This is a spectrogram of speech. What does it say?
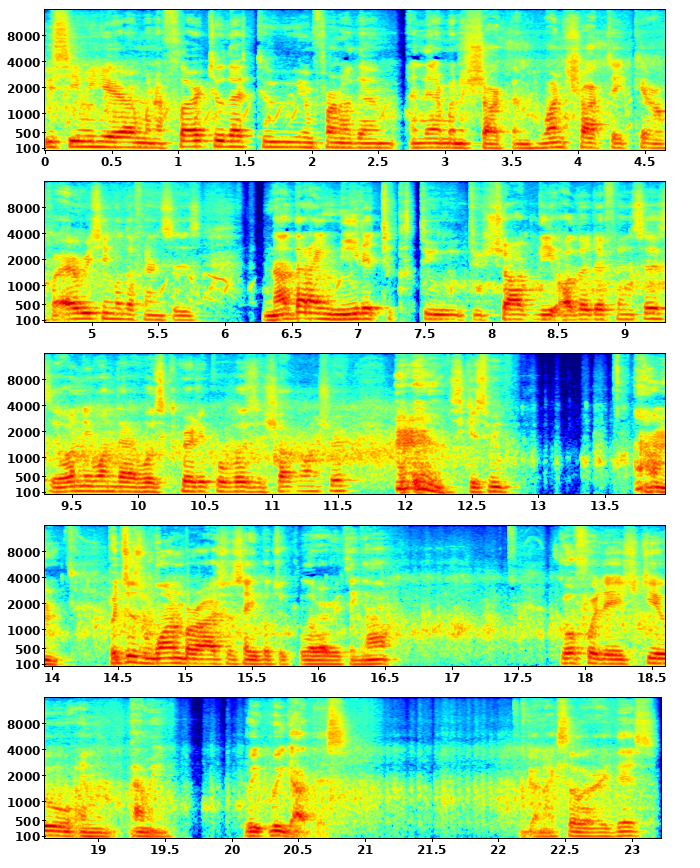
you see me here, I'm gonna flare to that two in front of them, and then I'm gonna shock them. One shock take care of every single defenses. Not that I needed to, to, to shock the other defenses. The only one that was critical was the shock launcher. Excuse me. Um, but just one barrage was able to clear everything out. Go for the HQ, and I mean, we, we got this. I'm gonna accelerate this.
